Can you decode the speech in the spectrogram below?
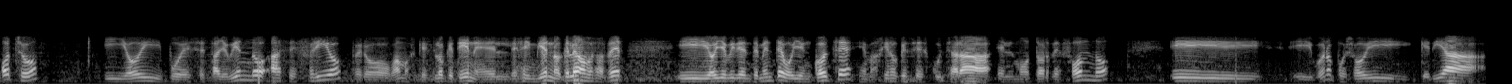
8 y hoy pues está lloviendo, hace frío, pero vamos, que es lo que tiene el, invierno, ¿qué le vamos a hacer? Y hoy evidentemente voy en coche, imagino que se escuchará el motor de fondo y, y bueno, pues hoy quería,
